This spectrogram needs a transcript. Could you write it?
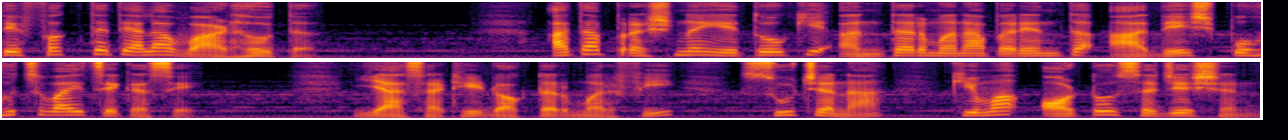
ते फक्त त्याला वाढवतं. आता प्रश्न येतो की अंतर्मनापर्यंत आदेश पोहोचवायचे कसे? यासाठी डॉक्टर मर्फी सूचना किंवा ऑटो सजेशन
